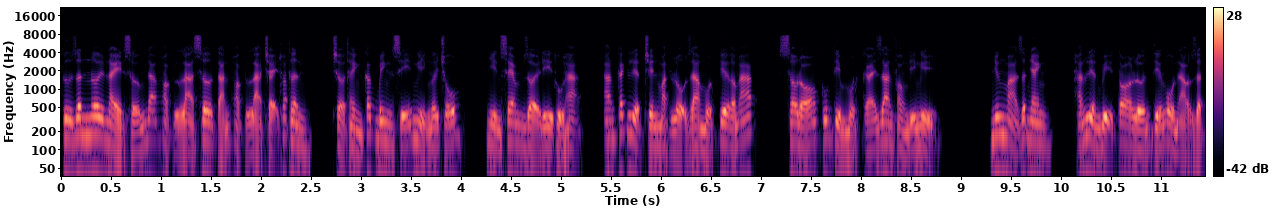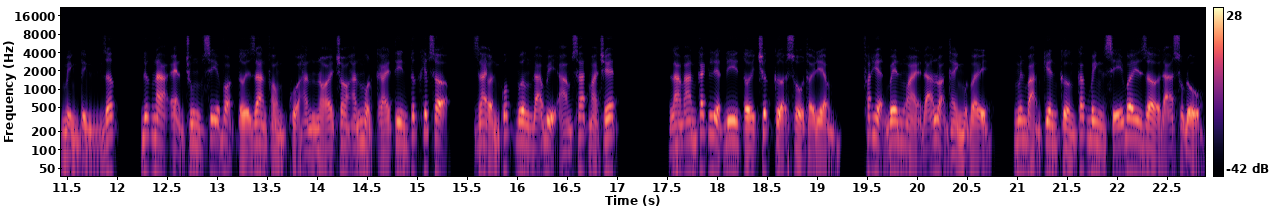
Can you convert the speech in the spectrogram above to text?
Cư dân nơi này sớm đã hoặc là sơ tán hoặc là chạy thoát thân, trở thành các binh sĩ nghỉ ngơi chỗ, nhìn xem rời đi thủ hạ, an cách liệt trên mặt lộ ra một tia ấm áp, sau đó cũng tìm một cái gian phòng đi nghỉ. Nhưng mà rất nhanh hắn liền bị to lớn tiếng ồn ào giật mình tỉnh giấc, đức nạ ẹn trung sĩ vọt tới gian phòng của hắn nói cho hắn một cái tin tức khiếp sợ, giai ẩn quốc vương đã bị ám sát mà chết. Làm an cách liệt đi tới trước cửa sổ thời điểm, phát hiện bên ngoài đã loạn thành một bầy, nguyên bản kiên cường các binh sĩ bây giờ đã sụp đổ,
